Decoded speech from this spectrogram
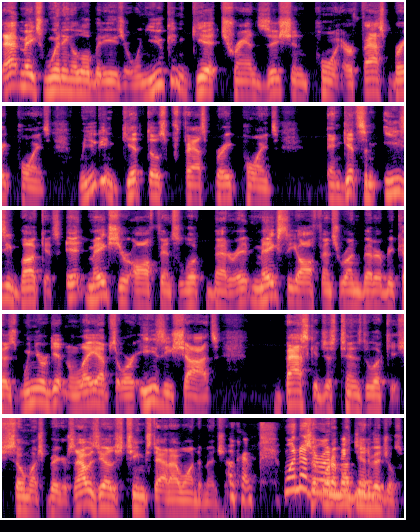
that makes winning a little bit easier. When you can get transition point or fast break points, when you can get those fast break points, and get some easy buckets, it makes your offense look better. It makes the offense run better because when you're getting layups or easy shots, basket just tends to look so much bigger. So that was the other team stat I wanted to mention. Okay. One other so what about the individuals?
